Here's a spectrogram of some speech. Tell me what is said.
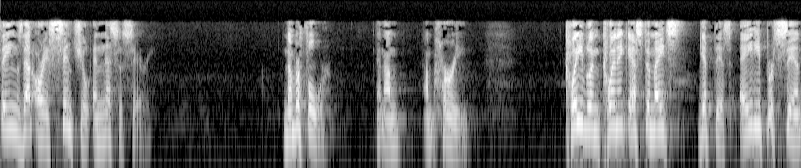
things that are essential and necessary. Number four, and I'm, I'm hurrying. Cleveland Clinic estimates, get this, 80%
